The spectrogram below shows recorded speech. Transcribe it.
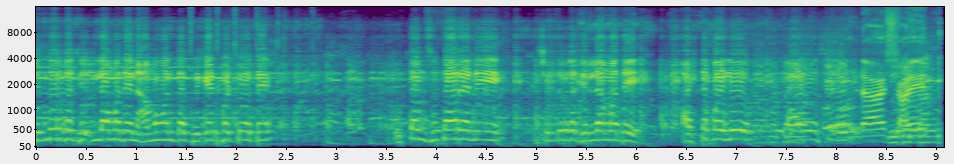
सिंधुदुर्ग जिल्ह्यामध्ये नामवंत क्रिकेटपटू होते. उत्तम सुतार यांनी सिंधुदुर्ग जिल्ह्यामध्ये होंडा शाळेत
